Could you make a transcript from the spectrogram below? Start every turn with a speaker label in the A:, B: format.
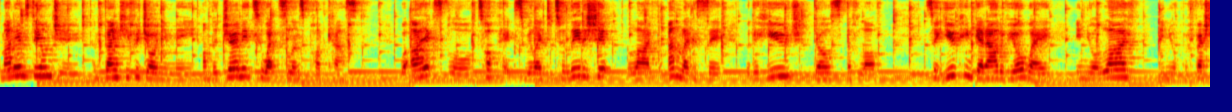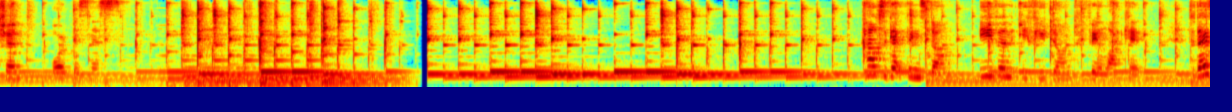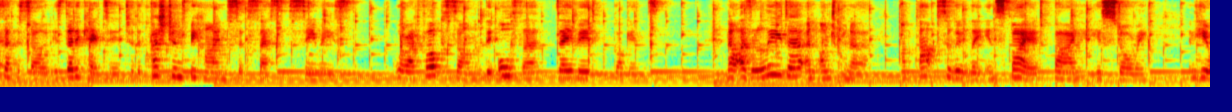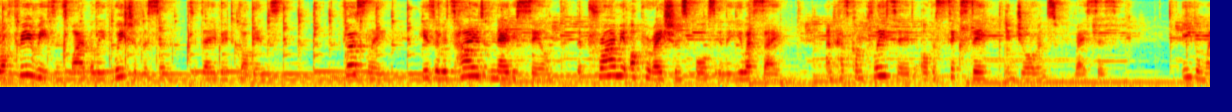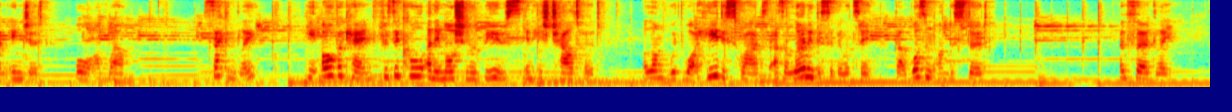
A: My name's Dion Jude, and thank you for joining me on the Journey to Excellence podcast, where I explore topics related to leadership, life, and legacy with a huge dose of love so you can get out of your way in your life, in your profession, or business. How to get things done, even if you don't feel like it. Today's episode is dedicated to the Questions Behind Success series, where I focus on the author David Goggins. Now, as a leader and entrepreneur, I'm absolutely inspired by his story. And here are three reasons why I believe we should listen to David Goggins. Firstly, he's a retired Navy SEAL, the primary operations force in the USA, and has completed over 60 endurance races even when injured or unwell. Secondly, he overcame physical and emotional abuse in his childhood, along with what he describes as a learning disability that wasn't understood. And thirdly,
